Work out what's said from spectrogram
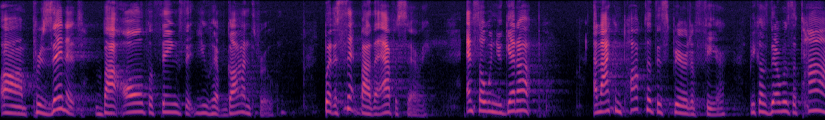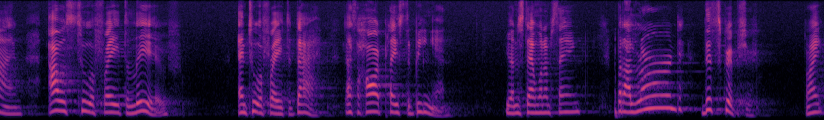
um, presented by all the things that you have gone through, but it's sent by the adversary. And so when you get up, and I can talk to the spirit of fear because there was a time I was too afraid to live and too afraid to die. That's a hard place to be in. You understand what I'm saying? But I learned this scripture, right?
